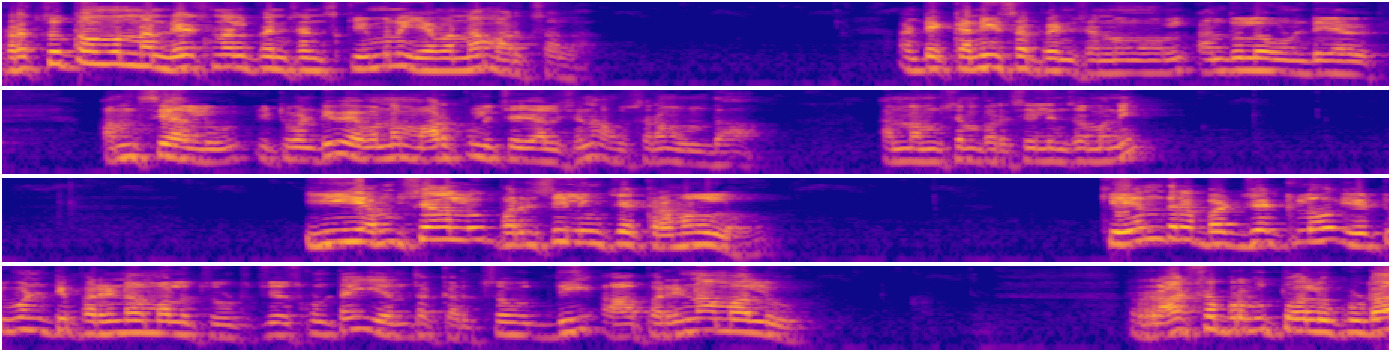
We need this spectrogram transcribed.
ప్రస్తుతం ఉన్న నేషనల్ పెన్షన్ స్కీమ్ను ఏమన్నా మార్చాలా? అంటే కనీస పెన్షను అందులో ఉండే అంశాలు ఇటువంటివి ఏమన్నా మార్పులు చేయాల్సిన అవసరం ఉందా? అన్న అంశం పరిశీలించమని. ఈ అంశాలు పరిశీలించే క్రమంలో కేంద్ర బడ్జెట్లో ఎటువంటి పరిణామాలు చోటు చేసుకుంటాయి? ఎంత ఖర్చు అవుద్ది ఆ పరిణామాలు రాష్ట్ర ప్రభుత్వాలు కూడా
